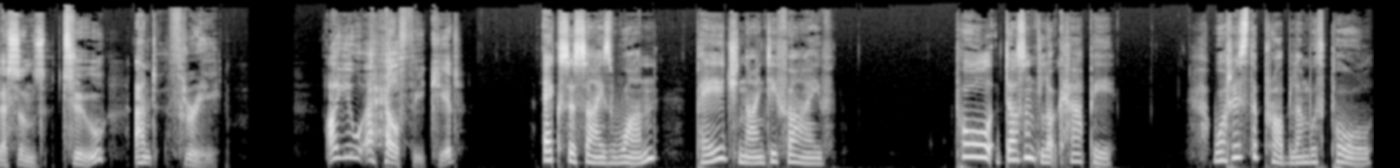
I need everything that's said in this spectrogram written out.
Lessons 2 and 3. Are you a healthy kid? Exercise 1, page 95. Paul doesn't look happy. What is the problem with Paul?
